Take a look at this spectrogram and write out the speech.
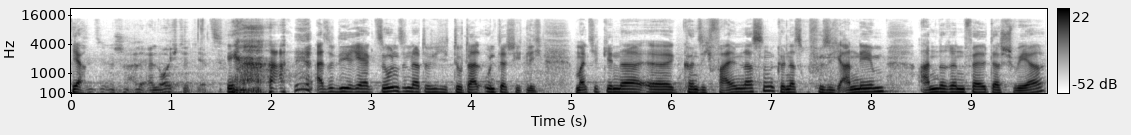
Ja. Sind Sie schon alle erleuchtet jetzt? Ja, also die Reaktionen sind natürlich total unterschiedlich. Manche Kinder äh, können sich fallen lassen, können das für sich annehmen, anderen fällt das schwer.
